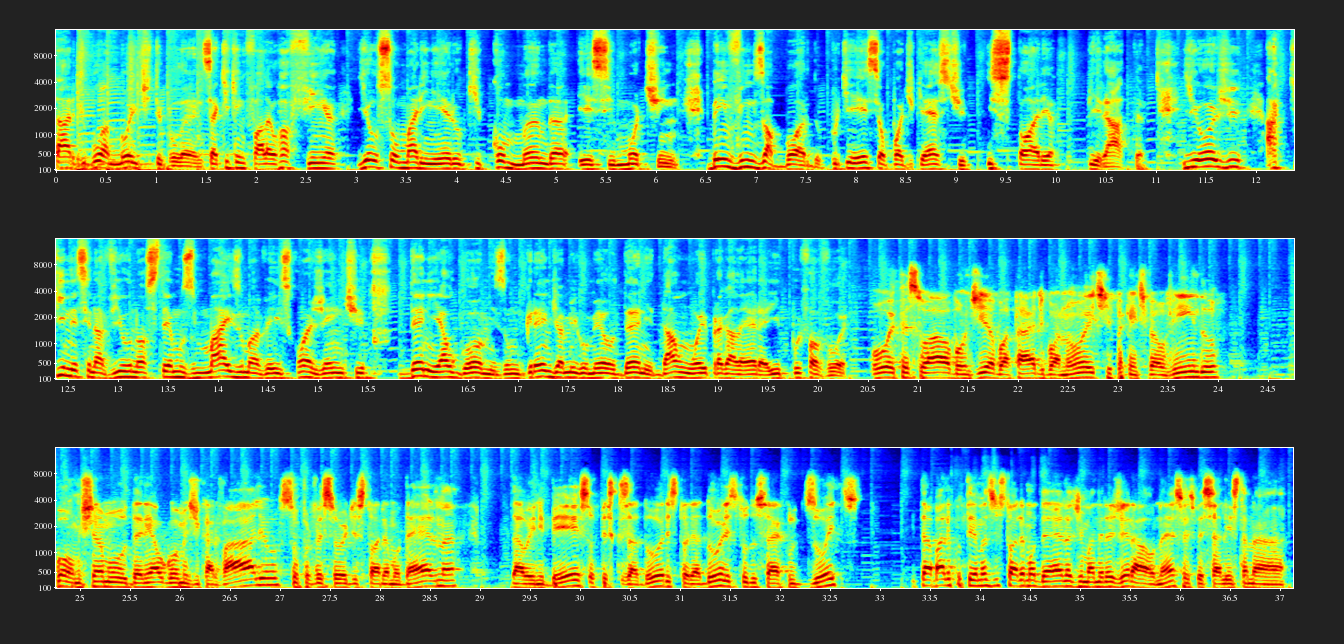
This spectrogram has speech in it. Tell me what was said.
Tarde, boa noite, tripulantes. Aqui quem fala é o Rafinha e eu sou o marinheiro que comanda esse motim. Bem-vindos a bordo, porque esse é o podcast História Pirata. E hoje, aqui nesse navio, nós temos mais uma vez com a gente Daniel Gomes, um grande amigo meu. Dani, dá um oi pra galera aí, por favor. Oi, pessoal, bom dia, boa tarde, boa noite para quem estiver ouvindo. Bom, me chamo Daniel Gomes de Carvalho, sou professor de História Moderna, da UNB, sou pesquisador, historiador, estudo o século XVIII e trabalho com temas de história moderna de maneira geral, né? Sou especialista na,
